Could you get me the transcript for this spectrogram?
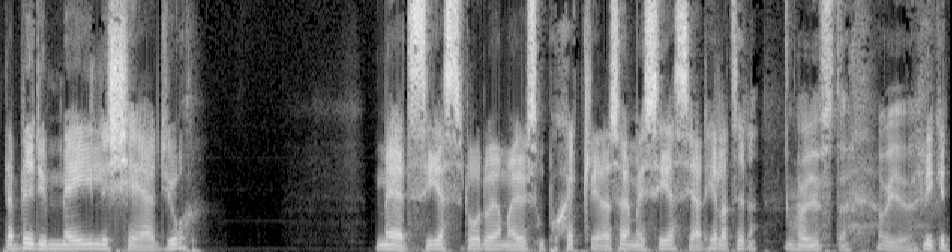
där blir det ju mailkedjor. Med CC då, då är man ju som projektledare så är man ju CC hela tiden. Ja, just det. Oj, oj. Vilket,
